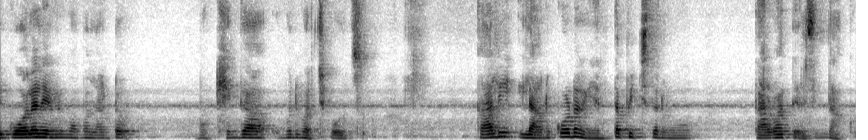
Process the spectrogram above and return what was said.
ఈ గోళలేమి మమ్మల్ని అంటావు. ముఖ్యంగా ఉమ్మని మర్చిపోవచ్చు. కానీ ఇలా అనుకోవడం ఎంత పిచ్చితనమో తర్వాత తెలిసింది నాకు.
